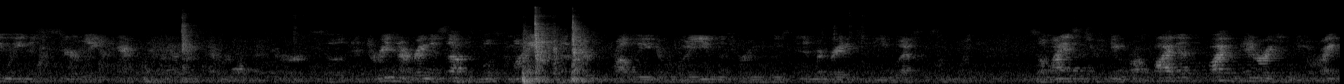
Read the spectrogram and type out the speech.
do we necessarily have to have a separate effector? So, the the reason I bring this up is most of my ancestors, and probably everybody in this room who's immigrated to the US at some point. So my ancestors came across five, five generations ago, right?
